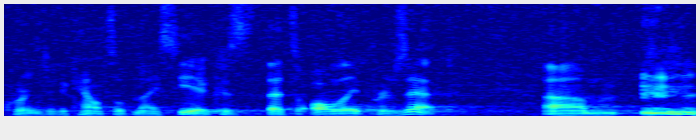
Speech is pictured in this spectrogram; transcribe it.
according to the Council of Nicaea, because that's all they present. Um,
